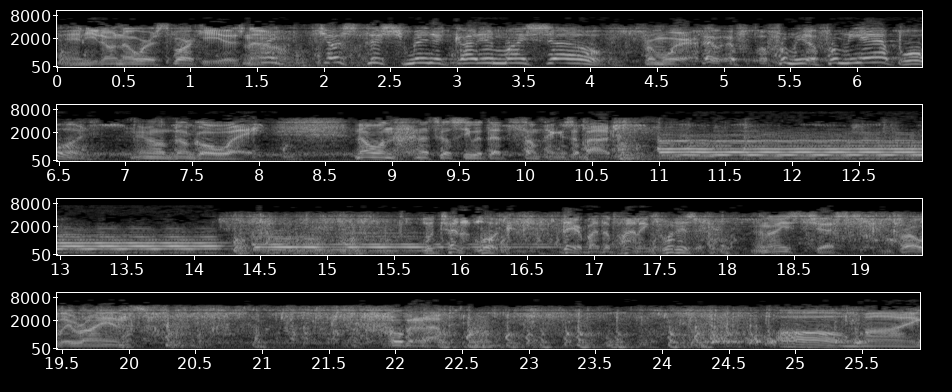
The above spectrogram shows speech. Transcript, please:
And you don't know where Sparky is now. I just this minute got in myself. From where? Uh, from the from the airport. No, don't go away. Nolan, let's go see what that thumping's about. Lieutenant, look. There by the pilings. What is it? An ice chest. Probably Ryan's. Open it up. Oh, my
